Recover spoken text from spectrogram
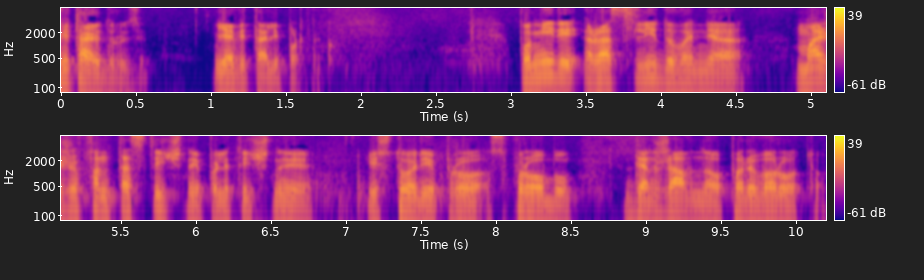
Вітаю, друзі! Я Віталій Портников. По мірі розслідування майже фантастичної політичної історії про спробу державного перевороту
